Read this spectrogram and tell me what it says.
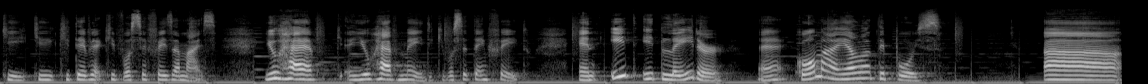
Que, que, que teve que você fez a mais. You have you have made que você tem feito. And eat it later, né? Coma ela depois. Uh,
